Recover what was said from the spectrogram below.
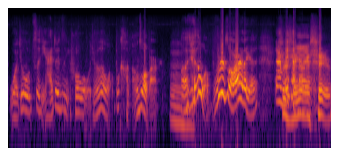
我就自己还对自己说过，我觉得我不可能坐班嗯，我觉得我不是坐班的人，但是没想到是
